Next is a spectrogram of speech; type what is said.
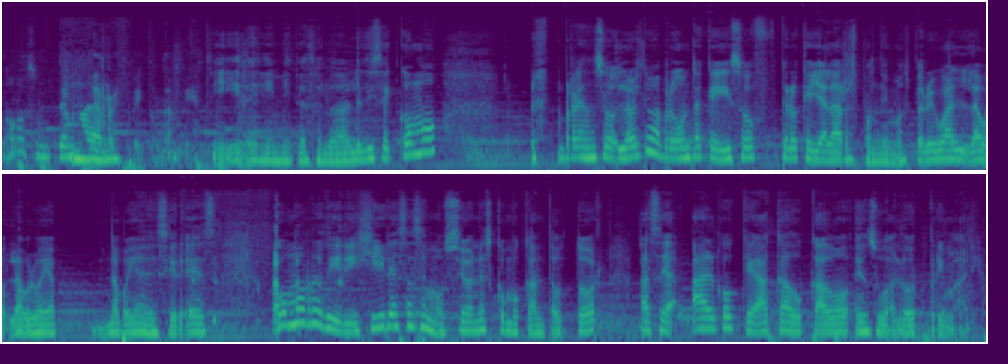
¿no? Es un tema de respeto también. Sí, de límites saludables. Dice, ¿cómo, Renzo? La última pregunta que hizo, creo que ya la respondimos, pero igual la, la voy, a, la voy a decir. Es, ¿cómo redirigir esas emociones como cantautor hacia algo que ha caducado en su valor primario?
